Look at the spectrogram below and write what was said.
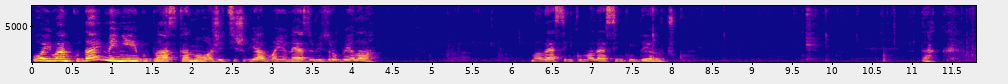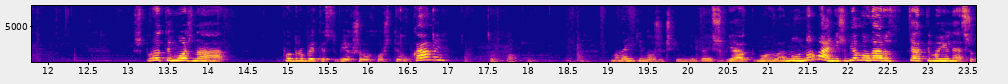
Ой, Іванку, дай мені, будь ласка, ножиці, щоб я в майонезові зробила малесеньку-малесеньку дирочку. Так. Шпроти можна подробити собі, якщо ви хочете, руками. Маленькі ножички мені дай, щоб я могла, ну, нормальні, щоб я могла розтяти майонез, щоб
